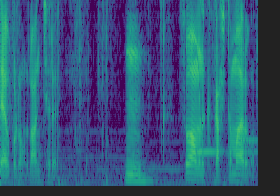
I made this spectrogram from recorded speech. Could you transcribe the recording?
தேவைப்படும் லான்ச்சரு ம். ஸோ அவனுக்கு கஷ்டமா இருக்கும்.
